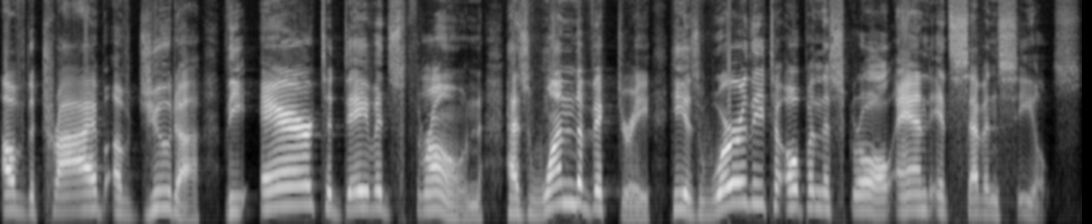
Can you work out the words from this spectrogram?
of the tribe of Judah, the heir to David's throne, has won the victory. He is worthy to open the scroll and its seven seals.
